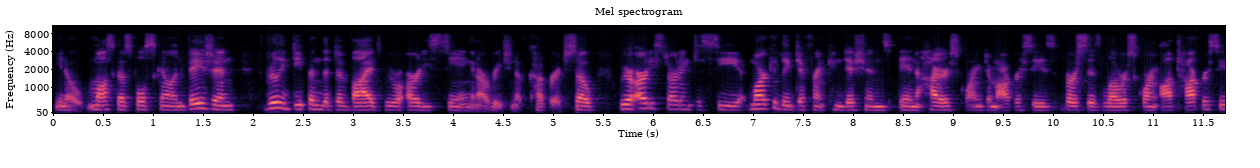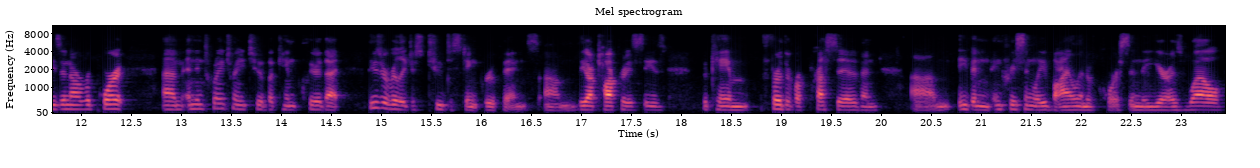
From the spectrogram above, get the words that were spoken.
you know, Moscow's full-scale invasion really deepened the divides we were already seeing in our region of coverage. So we were already starting to see markedly different conditions in higher scoring democracies versus lower scoring autocracies in our report. Um, and in 2022, it became clear that these are really just two distinct groupings. Um, the autocracies became further repressive and um, even increasingly violent, of course, in the year as well,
